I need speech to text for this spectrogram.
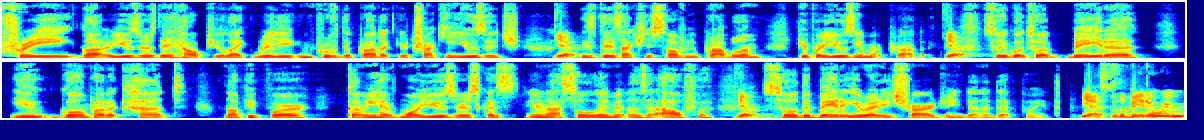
free Glider users, they help you like really improve the product. You're tracking usage. Yeah. Is this actually solving a problem? People are using my product. Yep. So you go to a beta, you go on product hunt. Now people are coming, have more users because you're not so limited as an alpha. Yep. So the beta you're already charging then at that point. Yeah. So the beta we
